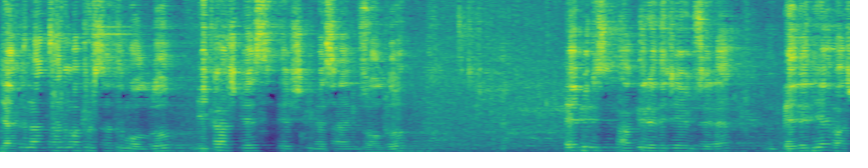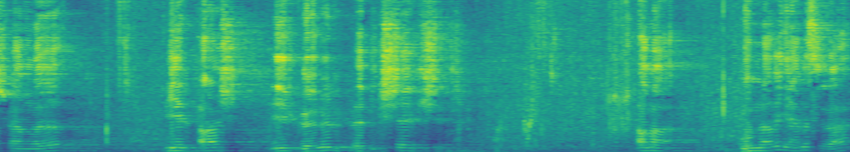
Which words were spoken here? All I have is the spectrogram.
yakından tanıma fırsatım oldu. Birkaç kez teşkil mesaimiz oldu. Hepinizin takdir edeceği üzere belediye başkanlığı bir aşk, bir gönül ve bir şevk işidir. Ama bunların yanı sıra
